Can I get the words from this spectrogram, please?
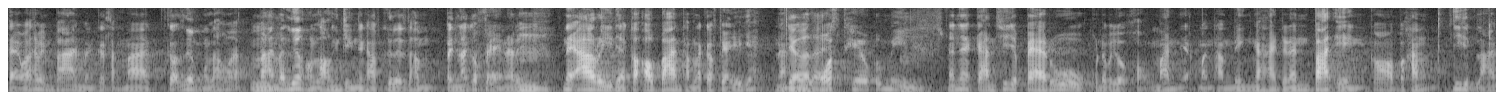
แต่ว่าถ้าเป็นบ้านมันก็สามารถก็เรื่องของเราอะอืมบ้านมันเรื่องของเราจริงๆนะครับคือเราจะทำเป็นร้านกาแฟนั่นเลยอืมในอารีเนี่ยก็เอาบ้านทำร้านกาแฟเยอะแยะนะเยอะเลยโฮสเทลก็มีอืมนั้นเนี่ยการที่จะแปรรูปคุณประโยชน์ของมันเนี่ยมันทำได้ง่าย ดังนั้นบ้านเองก็บางครั้ง 20 ล้าน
